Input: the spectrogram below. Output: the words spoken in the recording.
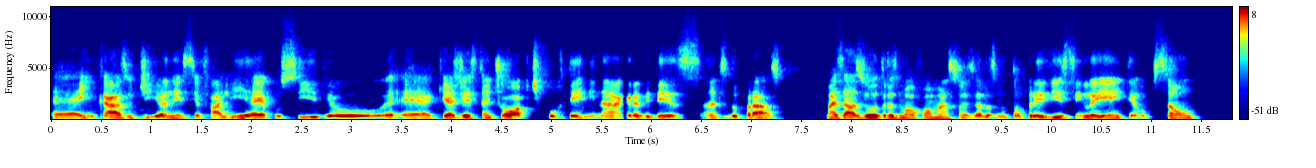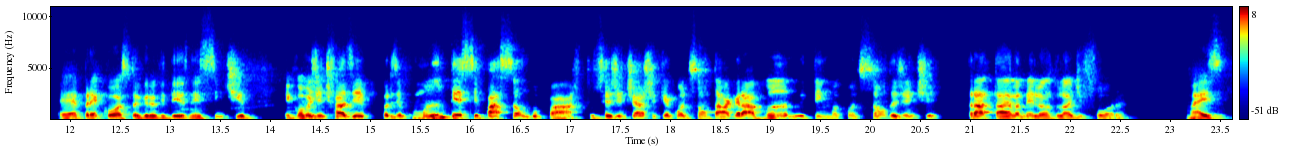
é, em caso de anencefalia, é possível é, é, que a gestante opte por terminar a gravidez antes do prazo. Mas as outras malformações, elas não estão previstas em lei a interrupção é, precoce da gravidez nesse sentido. Tem como a gente fazer, por exemplo, uma antecipação do parto se a gente acha que a condição está agravando e tem uma condição da gente tratar ela melhor do lado de fora. Mas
